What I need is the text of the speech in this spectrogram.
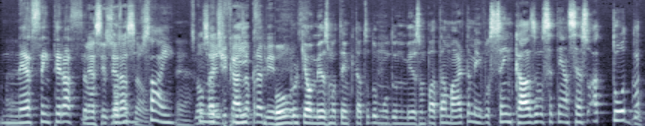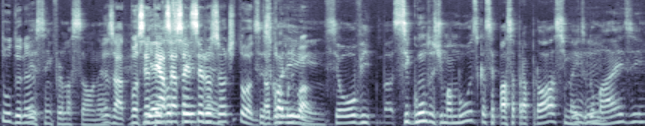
nessa interação. Nessa As pessoas interação. Não saem. É. Não saem de casa pra de ver. boas. Porque ao mesmo tempo que tá todo mundo no mesmo patamar, também você em casa você tem acesso a todo A tudo, né? essa informação, né? Exato. Você E tem acesso você- a esse horizonte todo. Você Tá todo mundo igual. escolhe, você ouve segundos de uma música, você passa pra próxima e Uhum. tudo mais e,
